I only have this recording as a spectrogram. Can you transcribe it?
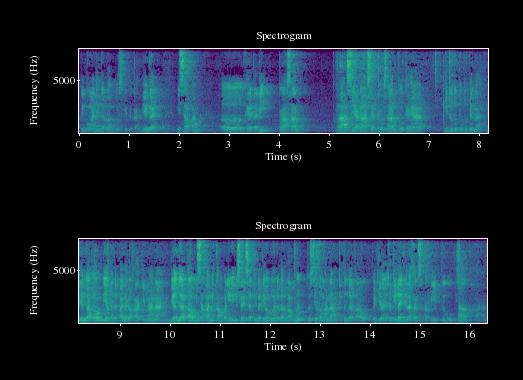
lingkungannya nggak bagus gitu kan, dia nggak misalkan eh, kayak tadi perasaan rahasia-rahasia perusahaan tuh kayak ditutup-tutupin lah. Dia nggak tahu dia ke depannya bakal gimana. Dia nggak tahu misalkan di company ini bisa-bisa tiba-tiba bulan depan bangkrut terus dia ke mana kita nggak tahu. Oke. Ketidakjelasan seperti itu misalkan.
